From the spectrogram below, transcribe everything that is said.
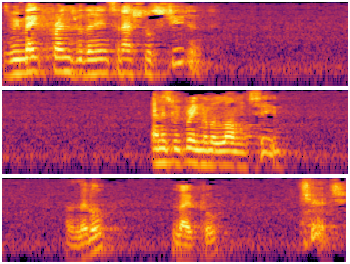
as we make friends with an international student, and as we bring them along to a little local church.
